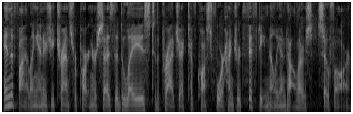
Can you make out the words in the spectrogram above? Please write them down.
In the filing, Energy Transfer Partners says the delays to the project have cost $450 million so far.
